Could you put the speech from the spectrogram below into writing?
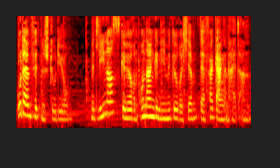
oder im Fitnessstudio. Mit Linos gehören unangenehme Gerüche der Vergangenheit an.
